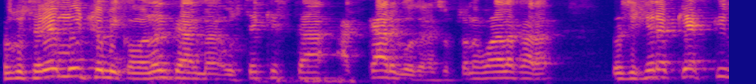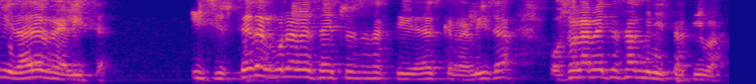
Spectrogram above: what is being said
nos gustaría mucho, mi comandante Alma, usted que está a cargo de la subzona Guadalajara, nos dijera qué actividades realiza. Y si usted alguna vez ha hecho esas actividades que realiza o solamente es administrativa.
